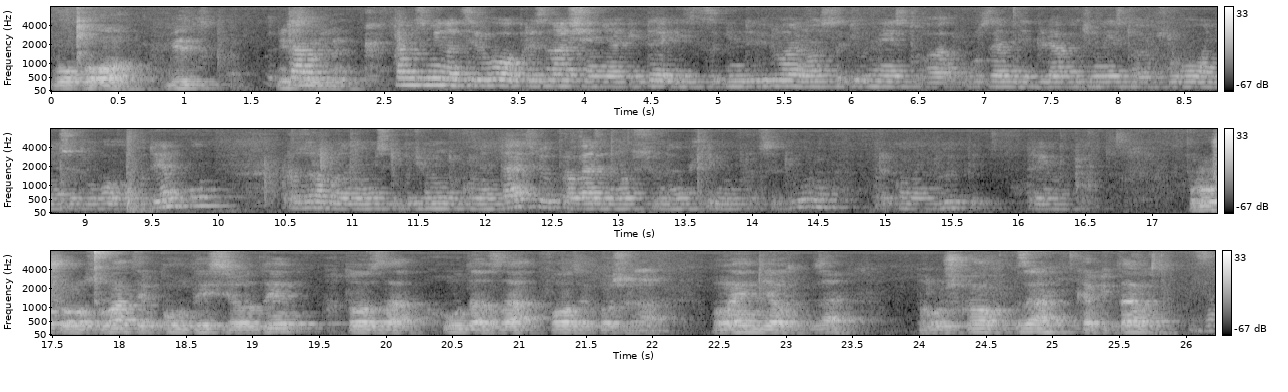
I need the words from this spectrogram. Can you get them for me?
Волкого від міста Там. Там зміна цільового призначення йде із індивідуального садівництва у землі для будівництва і обслуговування житлового будинку. Розроблено містобудівну документацію, проведено всю необхідну процедуру. Рекомендую підтримати. Прошу голосувати пункт 10.1. Хто за? Худа за Фозикош, Ленділ, За. Лужко, За. Капітан. За.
